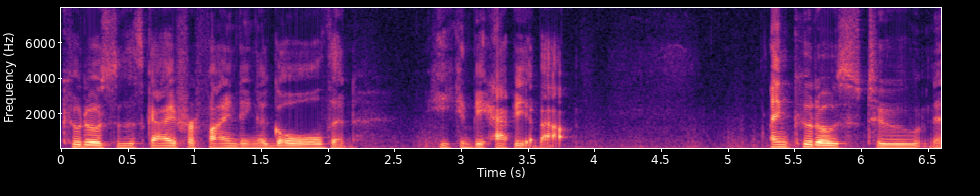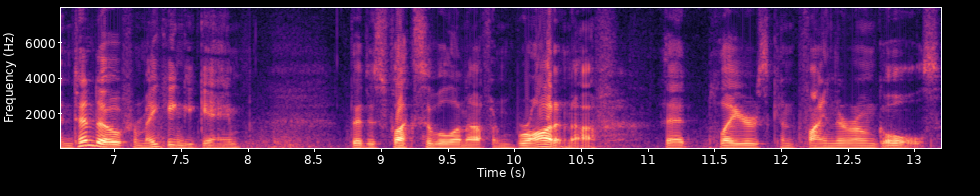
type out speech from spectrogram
kudos to this guy for finding a goal that he can be happy about. And kudos to Nintendo for making a game that is flexible enough and broad enough that players can find their own goals,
